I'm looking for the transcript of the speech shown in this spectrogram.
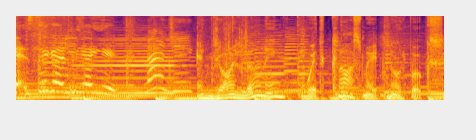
कैसे कर लिया ये magic Enjoy learning with Classmate Notebooks.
